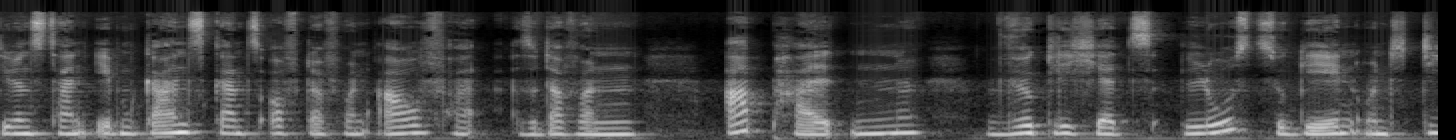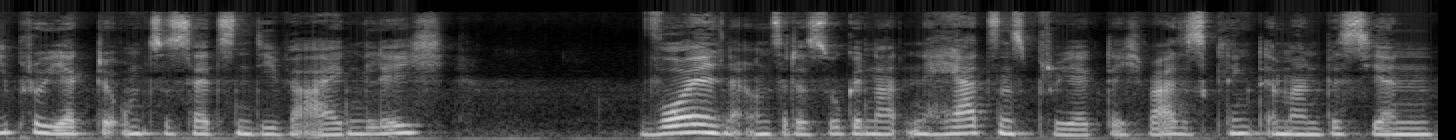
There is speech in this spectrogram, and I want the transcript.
die uns dann eben ganz, ganz oft davon auf, also davon abhalten, wirklich jetzt loszugehen und die Projekte umzusetzen, die wir eigentlich wollen, unsere sogenannten Herzensprojekte. Ich weiß, es klingt immer ein bisschen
